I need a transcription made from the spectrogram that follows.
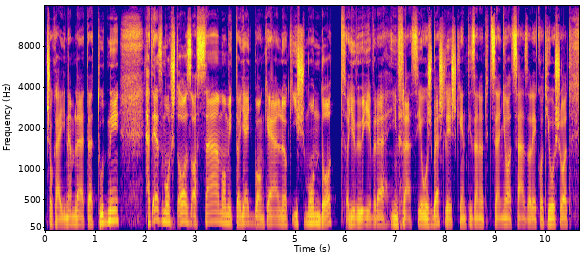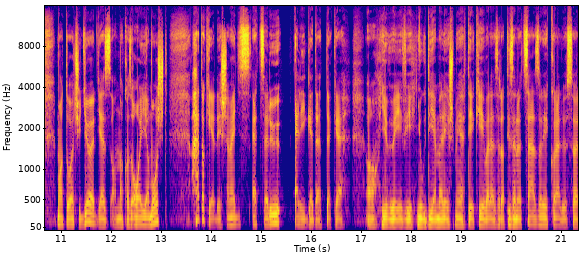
sokáig nem lehetett tudni. Hát ez most az a szám, amit a jegybank elnök is mondott a jövő évre inflációs beslésként 15-18 százalékot jósolt Matolcsi György, ez annak az alja most. Hát a kérdésem egy egyszerű, elégedettek-e a jövő évi nyugdíjemelés mértékével ezzel a 15 kal Először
